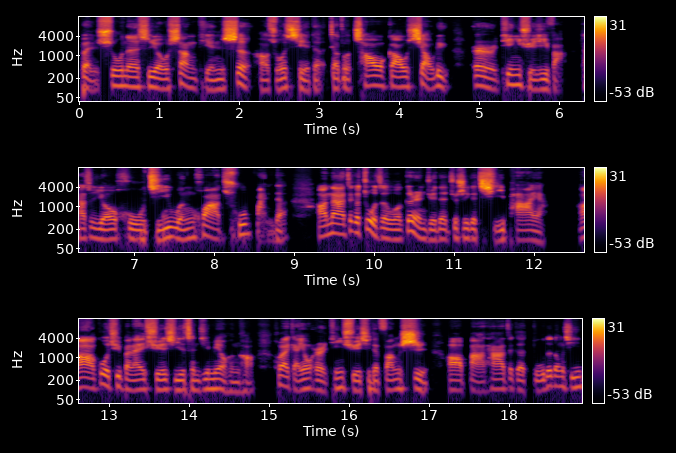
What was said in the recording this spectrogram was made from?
本书呢，是由上田社好所写的，叫做《超高效率耳听学习法》，它是由虎吉文化出版的。好，那这个作者，我个人觉得就是一个奇葩呀！啊，过去本来学习的成绩没有很好，后来改用耳听学习的方式，好把他这个读的东西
